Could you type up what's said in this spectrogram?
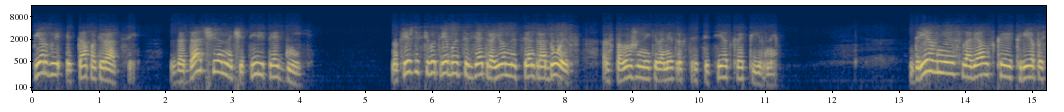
первый этап операции. Задача на 4-5 дней. Но прежде всего требуется взять районный центр Адоев — расположенные километрах в 30 от Крапивны. Древняя славянская крепость,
